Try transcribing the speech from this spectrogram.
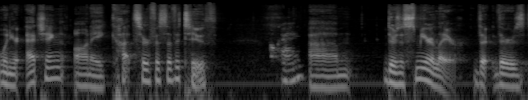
when you're etching on a cut surface of a tooth, okay, um, there's a smear layer. There, there's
